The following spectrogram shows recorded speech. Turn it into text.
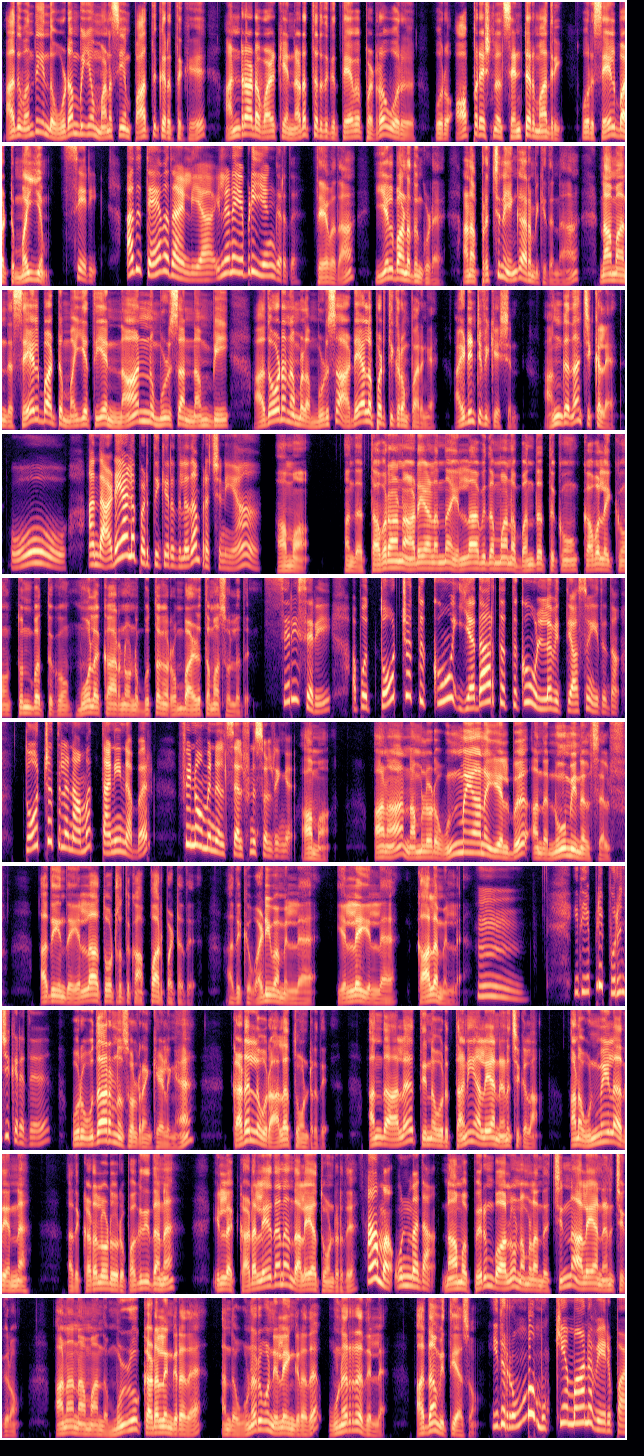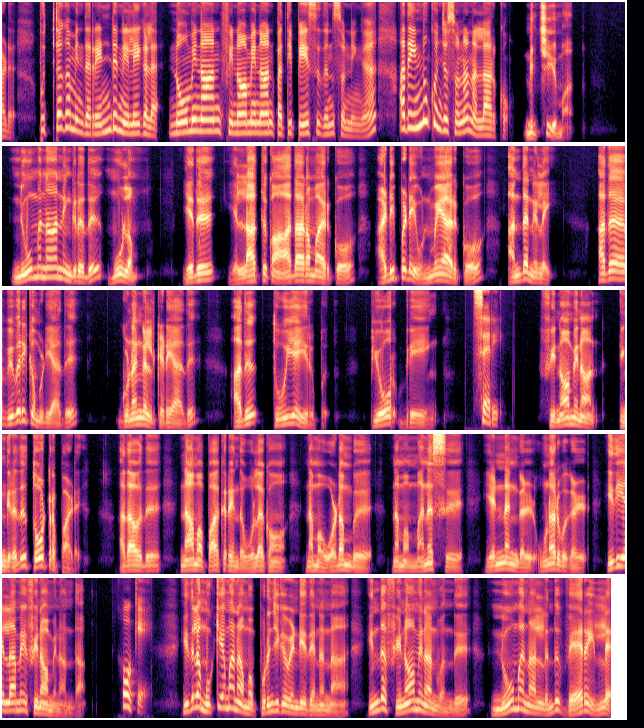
அது வந்து இந்த உடம்பையும் மனசையும் பார்த்துக்கிறதுக்கு அன்றாட வாழ்க்கையை நடத்துறதுக்கு தேவைப்படுற ஒரு ஒரு ஆபரேஷனல் சென்டர் மாதிரி ஒரு செயல்பாட்டு மையம். சரி. அது தேவைதான் இல்லையா? இல்லைன்னா எப்படி இயங்குறது? தேவைதான். இயல்பானதும் கூட. ஆனா பிரச்சனை எங்க ஆரம்பிக்குதுன்னா நாம அந்த செயல்பாட்டு மையத்தையே நான்னு முழுசா நம்பி அதோட நம்மள முழுசா அடையாளப்படுத்திக்கிறோம் பாருங்க. ஐடென்டிஃபிகேஷன் அங்கதான் சிக்கல. ஓ. அந்த அடையாளப்படுத்திக்கிறதுல தான் பிரச்சனையா? ஆமா. அந்த தவறான அடையாளம் தான் எல்லா விதமான பந்தத்துக்கும் கவலைக்கும் துன்பத்துக்கும் மூல காரணம்னு புத்தகம் ரொம்ப அழுத்தமா சொல்லுது. சரி சரி. அப்போ தோற்றத்துக்கும் யதார்த்தத்துக்கும் உள்ள வித்தியாசம் இதுதான். தோற்றத்துல நாம தனிநபர் ஃபினோமினல் செல்ஃப்னு சொல்றீங்க. ஆமா. ஆனா நம்மளோட உண்மையான இயல்பு அந்த நூமினல் செல்ஃப் அது இந்த எல்லா தோற்றத்துக்கும் அப்பாற்பட்டது. அதுக்கு வடிவம் இல்ல எல்லை இல்ல காலம் இல்ல. இது எப்படி புரிஞ்சுக்கிறது? ஒரு உதாரணம் சொல்றேன் கேளுங்க. கடல்ல ஒரு அலை தோன்றுது. அந்த அலை தின்ன ஒரு தனி அலையா நினைச்சுக்கலாம். ஆனா உண்மையில அது என்ன? அது கடலோட ஒரு பகுதி தானே? இல்ல கடலே தானே அந்த அலையா தோன்றுறது ஆமா உண்மைதான். நாம பெரும்பாலும் நம்மள அந்த சின்ன அலையா நினைச்சுக்கிறோம். ஆனா நாம அந்த முழு கடலுங்கிறத அந்த உணர்வு நிலைங்கிறத உணர்றதில்ல. அதான் வித்தியாசம். இது ரொம்ப முக்கியமான வேறுபாடு. புத்தகம் இந்த ரெண்டு நிலைகளை நோமினான் ஃபினாமினான் பத்தி பேசுதுன்னு சொன்னீங்க. அதை இன்னும் கொஞ்சம் சொன்னா நல்லா இருக்கும். நிச்சயமா. நியூமனான்ங்கிறது மூலம். எது எல்லாத்துக்கும் ஆதாரமா இருக்கோ அடிப்படை உண்மையா இருக்கோ அந்த நிலை. அத விவரிக்க முடியாது. குணங்கள் கிடையாது. அது தூய இருப்பு. பியோர் பீயிங் சரி. ஃபினாமினான் தோற்றப்பாடு. அதாவது நாம பார்க்குற இந்த உலகம் நம்ம உடம்பு நம்ம மனசு எண்ணங்கள் உணர்வுகள் இது எல்லாமே ஃபினாமினான் தான். ஓகே. இதுல முக்கியமா நாம புரிஞ்சுக்க வேண்டியது என்னன்னா இந்த ஃபினாமினான் வந்து நூமனான்லேருந்து வேற இல்ல.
